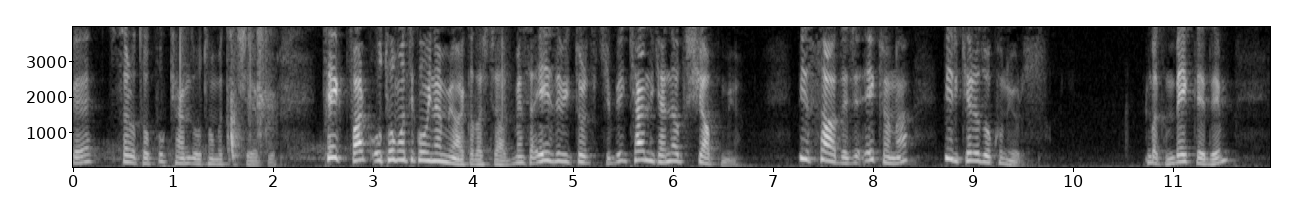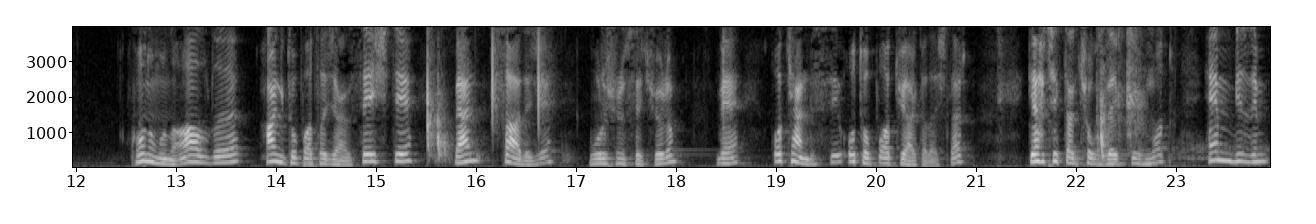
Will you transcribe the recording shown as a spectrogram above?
Ve sarı topu kendi otomatik şey yapıyor. Tek fark otomatik oynamıyor arkadaşlar. Mesela Ace Victor gibi kendi kendine atış yapmıyor. Biz sadece ekrana bir kere dokunuyoruz. Bakın bekledim. Konumunu aldı. Hangi topu atacağını seçti. Ben sadece vuruşunu seçiyorum. Ve o kendisi o topu atıyor arkadaşlar. Gerçekten çok zevkli bir mod. Hem bizim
